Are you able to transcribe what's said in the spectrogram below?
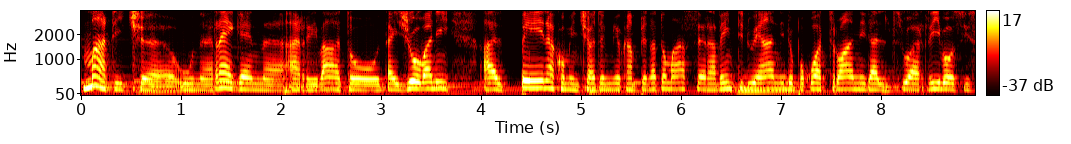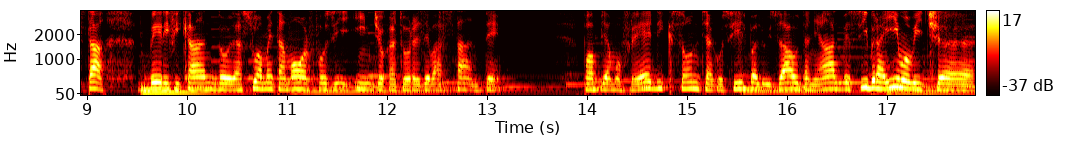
Matic, un Regen arrivato dai giovani, appena cominciato il mio campionato master a 22 anni, dopo 4 anni dal suo arrivo si sta verificando la sua metamorfosi in giocatore devastante. Poi abbiamo Fredrickson, Thiago Silva, Luisao, Dani Alves, Ibrahimovic eh,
